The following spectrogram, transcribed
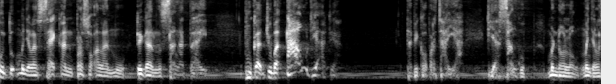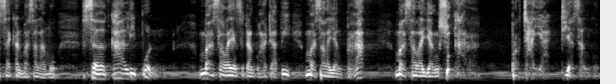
untuk menyelesaikan persoalanmu dengan sangat baik. Bukan cuma tahu dia ada, tapi kau percaya dia sanggup menolong menyelesaikan masalahmu sekalipun masalah yang sedang menghadapi, masalah yang berat, masalah yang sukar. Percaya dia sanggup.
